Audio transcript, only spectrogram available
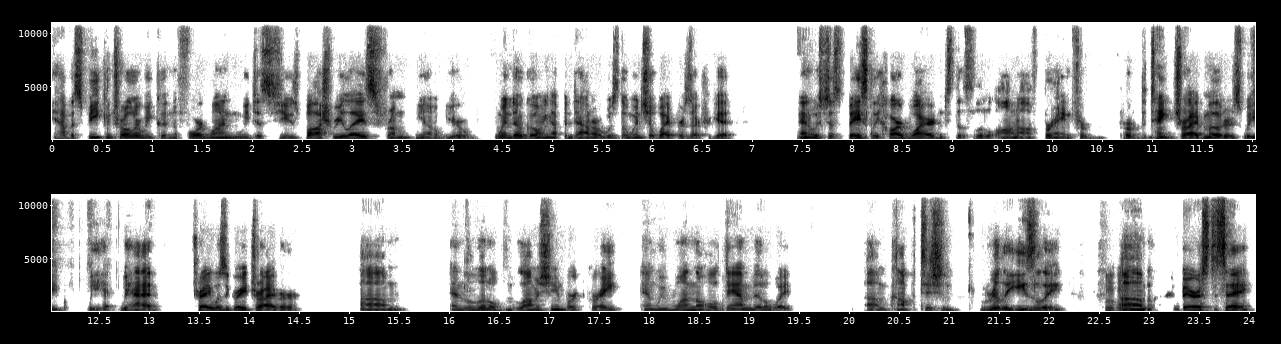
have a speed controller. We couldn't afford one. We just used Bosch relays from you know your window going up and down, or was the windshield wipers? I forget. And it was just basically hardwired into this little on-off brain for for the tank drive motors. We we we had Trey was a great driver, um, and the little La Machine worked great, and we won the whole damn middleweight um, competition really easily Mhm. um, embarrassed to say.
